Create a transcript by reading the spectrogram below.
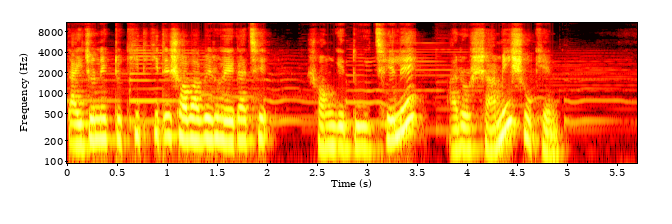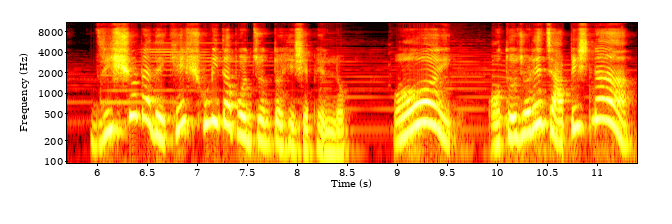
তাই জন্য একটু খিটখিটে স্বভাবের হয়ে গেছে। সঙ্গে দুই ছেলে আর ওর স্বামী সুখেন। দৃশ্যটা দেখে সুনিতা পর্যন্ত হেসে ফেলল, ওই, অত জোরে চাপিস না,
